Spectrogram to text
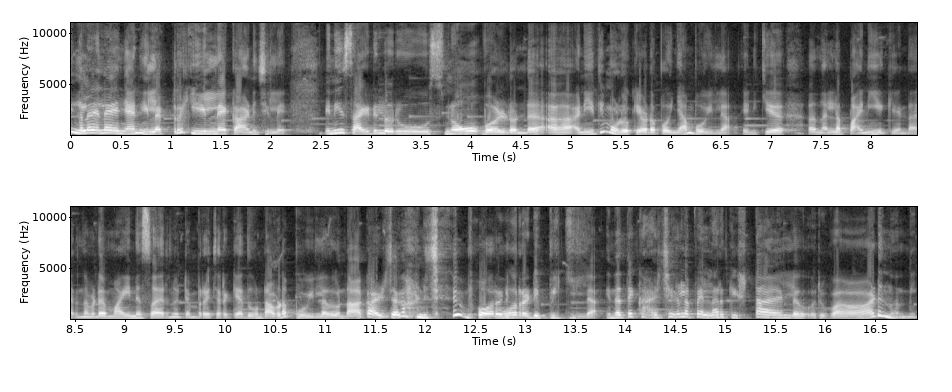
നിങ്ങളെ ഞാൻ ഇലക്ട്രിക് ഹീലിനെ കാണിച്ചില്ലേ? ഇനി സൈഡിലൊരു സ്നോ വേൾഡ് ഉണ്ട്. അനീതി മോളൊക്കെ അവിടെ പോയി. ഞാൻ പോയില്ല. എനിക്ക് നല്ല പനിയൊക്കെ ഉണ്ടായിരുന്നു. അവിടെ മൈനസ് ആയിരുന്നു ടെമ്പറേച്ചറൊക്കെ അതുകൊണ്ട് അവിടെ പോയില്ല. അതുകൊണ്ട് ആ കാഴ്ച കാണിച്ച് ബോറടിപ്പിക്കില്ല ഇന്നത്തെ കാഴ്ചകൾ അപ്പോൾ എല്ലാവർക്കും ഇഷ്ടമായല്ലോ ഒരുപാട് നന്ദി.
